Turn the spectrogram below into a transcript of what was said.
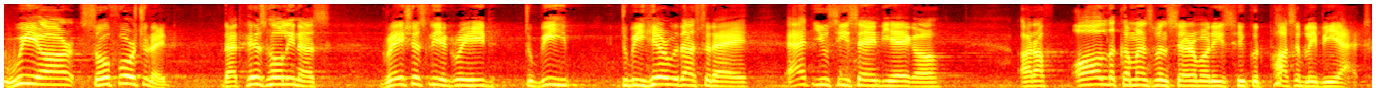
We are so fortunate that His Holiness graciously agreed to be, to be here with us today at UC San Diego out of all the commencement ceremonies he could possibly be at.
